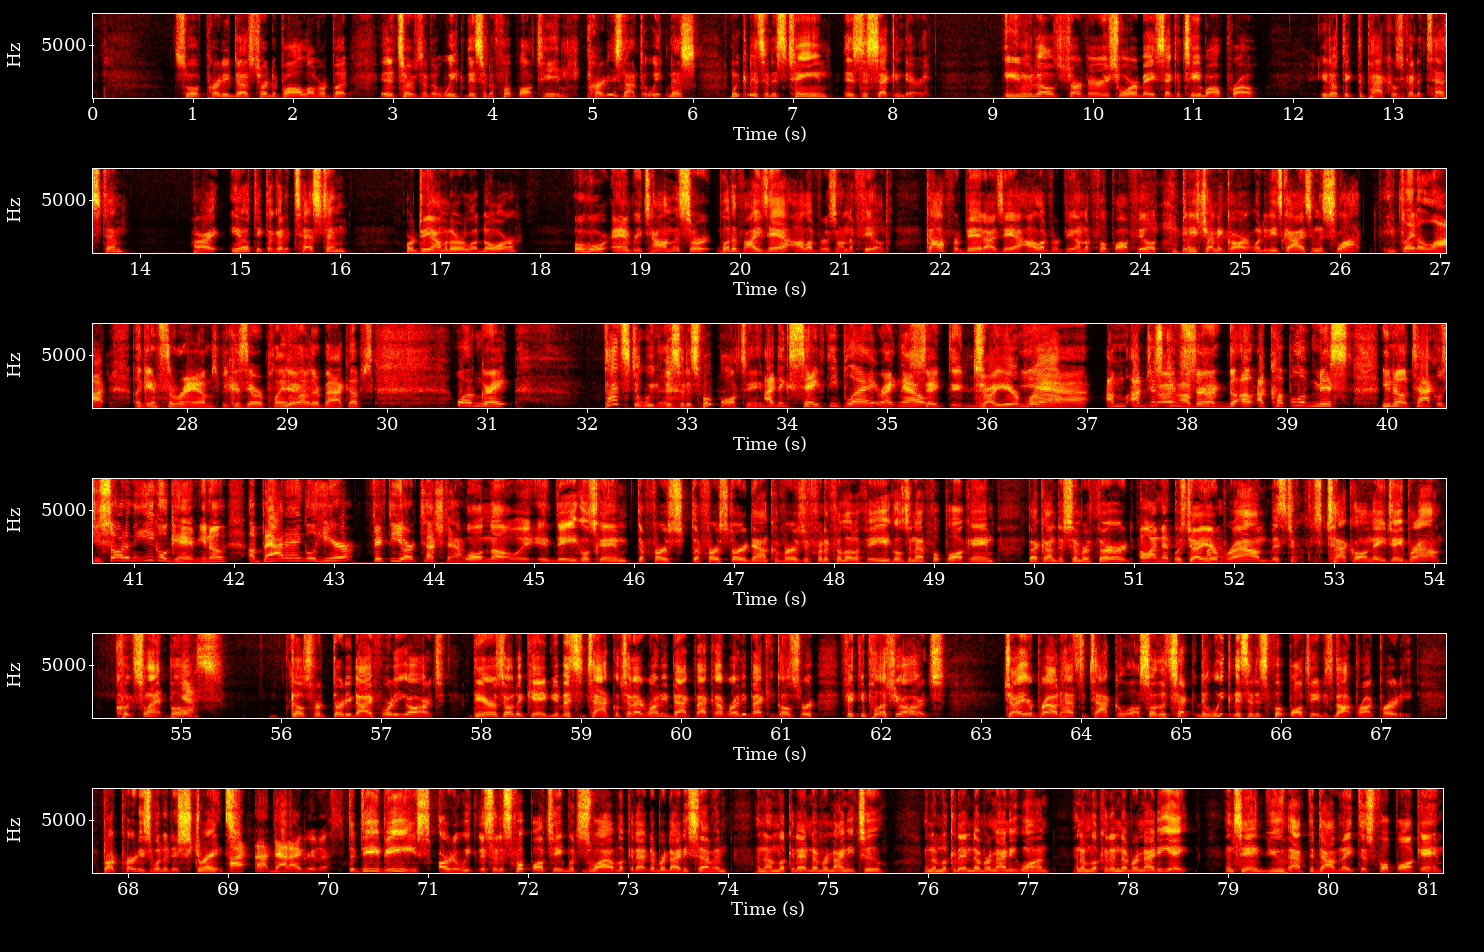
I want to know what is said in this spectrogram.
So if Purdy does turn the ball over, but in terms of the weakness of the football team, Purdy's not the weakness. Weakness of this team is the secondary. Even though Charvarius Ward a second team All Pro, you don't think the Packers are going to test him? All right, you don't think they're going to test him, or Deommodore Lenoir, or who, or Ambry Thomas, or what if Isaiah Oliver's on the field? God forbid Isaiah Oliver be on the football field and he's trying to guard one of these guys in the slot. He played a lot against the Rams because they were playing a lot of their backups. Wasn't great. That's the weakness of this football team. I think safety play right now. Safety, Ji'Ayir Brown. Yeah, I'm. I'm just concerned. The- a, a couple of missed, you know, tackles. You saw it in the Eagle game. You know, a bad angle here, 50 yard touchdown. Well, no, it, the Eagles game, the first the first third down conversion for the Philadelphia Eagles in that football game back on December third. Oh, I meant was Ji'Ayir. Brown missed a tackle on AJ Brown, quick slant, boom, yes. goes for 39, 40 yards. The Arizona game, you missed a tackle to that running back, back up running back, he goes for fifty plus yards. Ji'Ayir Brown has to tackle well. So the sec- the weakness in his football team is not Brock Purdy. Brock Purdy's one of his strengths. I, uh, that I agree with. The DBs are the weakness of this football team, which is why I'm looking at number 97, and I'm looking at number 92, and I'm looking at number 91, and I'm looking at number 98, and saying, you have to dominate this football game.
